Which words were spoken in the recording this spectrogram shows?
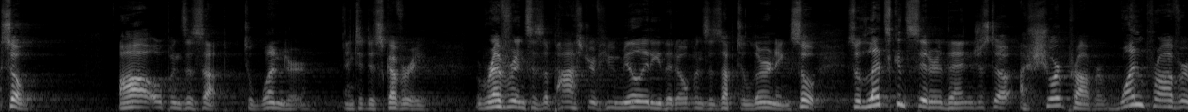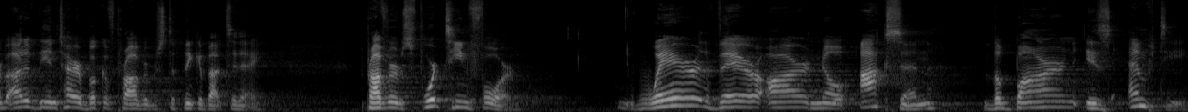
So, awe opens us up to wonder and to discovery. Reverence is a posture of humility that opens us up to learning. So, so let's consider then just a, a short proverb, one proverb out of the entire book of Proverbs to think about today. Proverbs 14:4. Where there are no oxen, the barn is empty,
